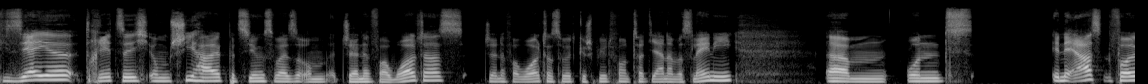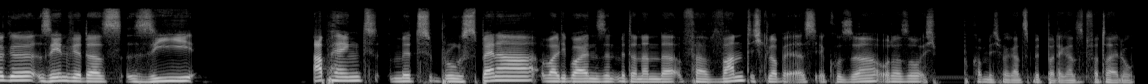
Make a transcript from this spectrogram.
die Serie dreht sich um She-Hulk beziehungsweise um Jennifer Walters. Jennifer Walters wird gespielt von Tatjana Maslany. Ähm, und in der ersten Folge sehen wir, dass sie abhängt mit Bruce Banner, weil die beiden sind miteinander verwandt. Ich glaube, er ist ihr Cousin oder so. Ich bekomme nicht mehr ganz mit bei der ganzen Verteilung.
